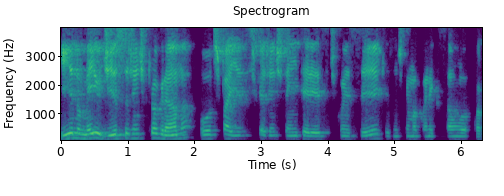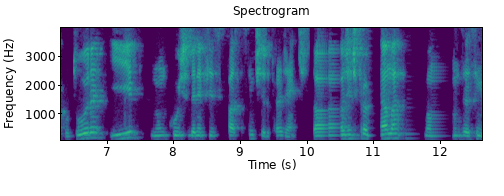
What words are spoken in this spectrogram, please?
E no meio disso a gente programa outros países que a gente tem interesse de conhecer, que a gente tem uma conexão com a cultura e num custo-benefício que faça sentido para a gente. Então a gente programa, vamos dizer assim,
